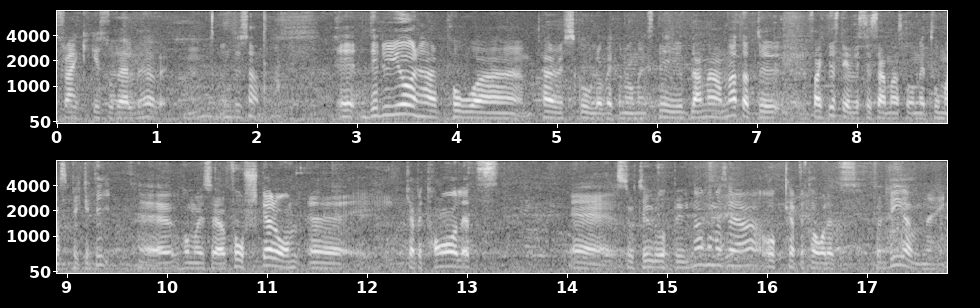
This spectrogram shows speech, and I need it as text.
Frankrike så väl behöver. Mm, intressant. Eh, det du gör här på eh, Paris School of Economics det är ju bland annat att du faktiskt delvis tillsammans med Thomas Piketty, får man ju säga, forskar om kapitalets Eh, struktur och uppbyggnad får man säga och kapitalets fördelning.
